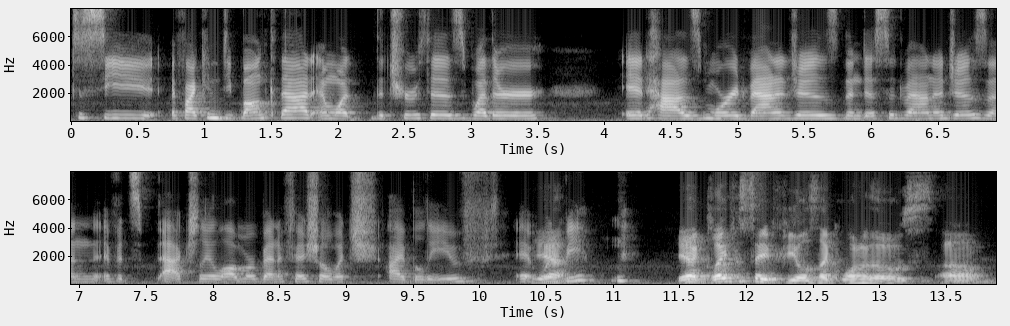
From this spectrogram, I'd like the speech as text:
to see if I can debunk that and what the truth is, whether it has more advantages than disadvantages and if it's actually a lot more beneficial which i believe it Yeah. would be Yeah, glyphosate feels like one of those um,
